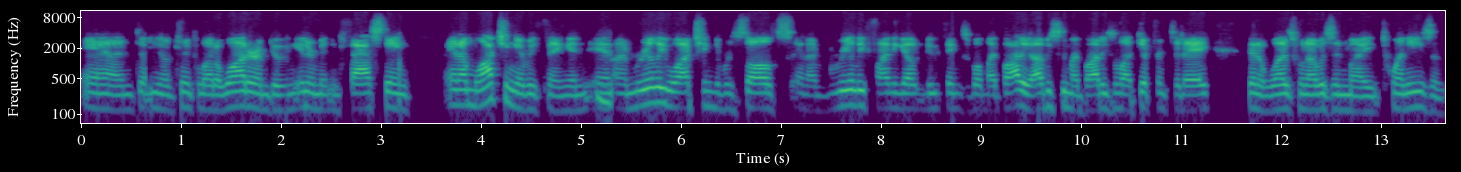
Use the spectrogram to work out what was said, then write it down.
and you know drink a lot of water. I'm doing intermittent fasting and I'm watching everything and, mm. and I'm really watching the results and I'm really finding out new things about my body. Obviously, my body's a lot different today than it was when I was in my 20s and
